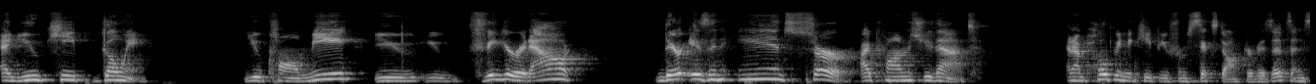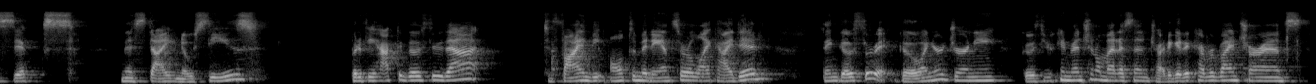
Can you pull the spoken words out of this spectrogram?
and you keep going. You call me, you you figure it out. There is an answer. I promise you that. And I'm hoping to keep you from six doctor visits and six misdiagnoses. But if you have to go through that to find the ultimate answer like I did, then go through it. Go on your journey, go through conventional medicine, try to get it covered by insurance.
